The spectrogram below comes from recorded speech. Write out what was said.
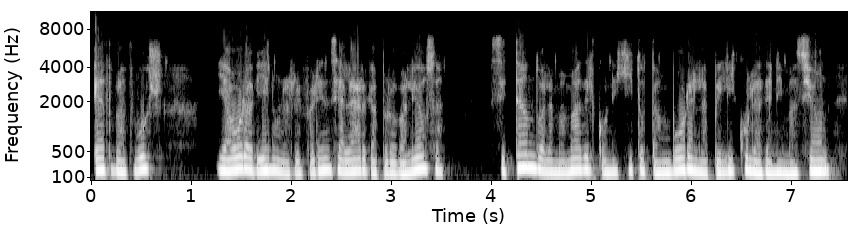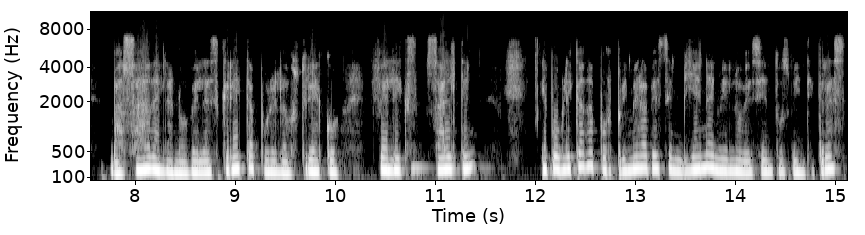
Edvard Bush, y ahora viene una referencia larga pero valiosa, citando a la mamá del conejito tambor en la película de animación basada en la novela escrita por el austríaco Felix Salten y publicada por primera vez en Viena en 1923,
